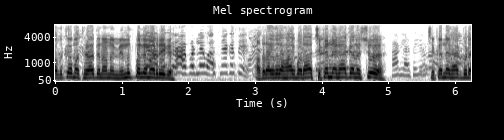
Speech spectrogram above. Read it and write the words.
ಅದಕ್ಕೆ ಮತ್ತೆ ಹೇಳ್ತೀನಿ ನಾನು ಮಿನ್ನದ ಪಲ್ಯ ಮಾಡ್ರಿ ಈಗ. ಅದ್ರಾಗ ಅದ್ರಾಗ ಹಾಕ್ಬೇಡ ಚಿಕನ್ನಾಗ ಹಾಕ ನಶು ಚಿಕನ್ನಾಗ ಹಾಕ್ಬೇಡ.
